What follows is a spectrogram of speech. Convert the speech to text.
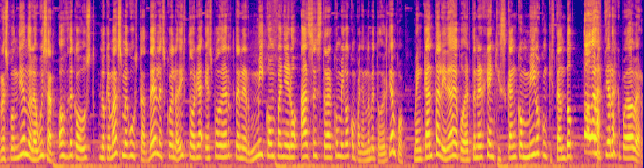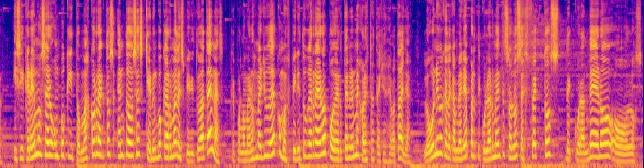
Respondiendo a Wizard of the Coast, lo que más me gusta de la escuela de historia es poder tener mi compañero ancestral conmigo acompañándome todo el tiempo. Me encanta la idea de poder tener Genghis Khan conmigo conquistando todas las tierras que pueda haber. Y si queremos ser un poquito más correctos, entonces quiero invocarme al espíritu de Atenas, que por lo menos me ayude como espíritu guerrero a poder tener mejores estrategias de batalla. Lo único que le cambiaría particularmente son los efectos de curandero o los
